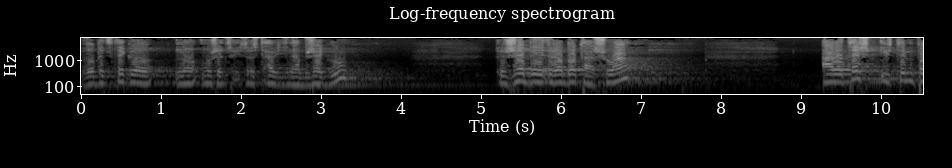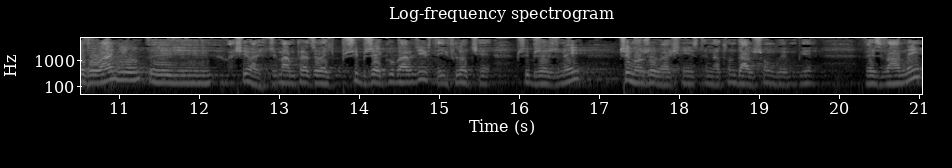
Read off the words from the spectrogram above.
wobec tego no, muszę coś zostawić na brzegu, żeby robota szła, ale też i w tym powołaniu, yy, właśnie, właśnie, czy mam pracować przy brzegu bardziej, w tej flocie przybrzeżnej, czy może właśnie jestem na tą dalszą głębię wezwany,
